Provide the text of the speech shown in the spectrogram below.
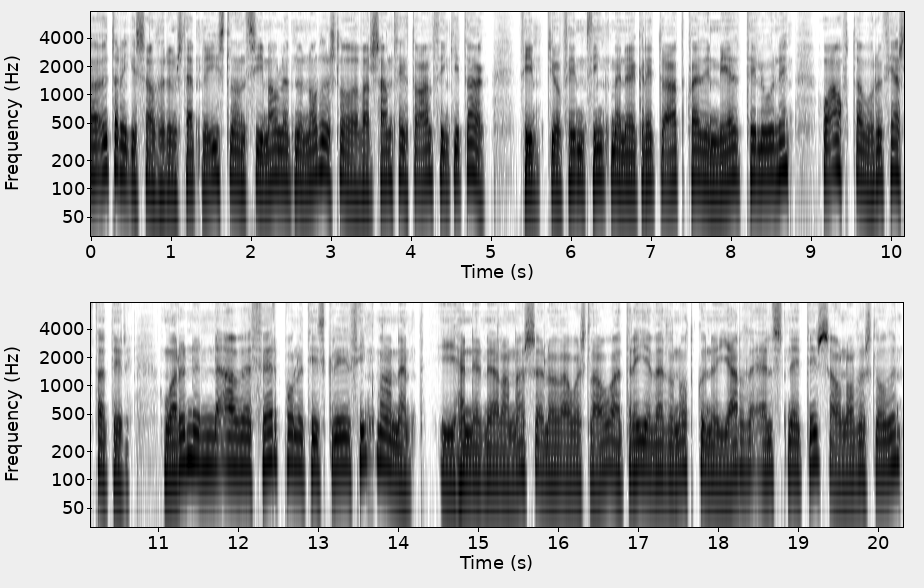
að auðaríkisáður um stefnu Íslands í málefnu Norðurslóða var samþygt á alþing í dag. 55 þingmennu greitu atkvæði með tilugunni og átta voru fjárstatir. Hún var unnin af þverrpolítískri þingmannanemnd. Í henn er meðal annars lögð áherslu á að dreyja verðu notkunni jarð elsneitis á norðurslóðum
